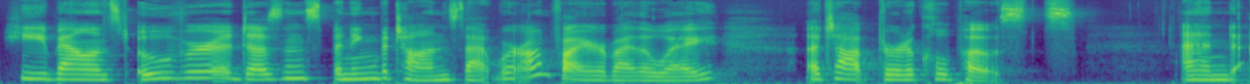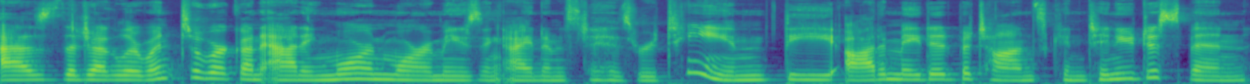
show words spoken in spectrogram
he balanced over a dozen spinning batons that were on fire, by the way, atop vertical posts. And as the juggler went to work on adding more and more amazing items to his routine, the automated batons continued to spin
